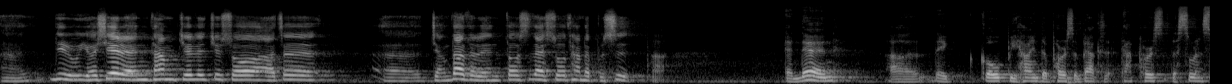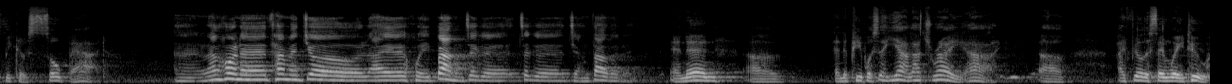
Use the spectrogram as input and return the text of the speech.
啊、例如有些人他们觉得就说啊，这呃讲道的人都是在说他的不是，啊 And then uh, they go behind the person back that person, the sermon speaker is so bad. 嗯、然后呢，他们就来诽谤这个这个讲道的人。And then, uh, and the people say, yeah, that's right. Yeah, uh, I feel the same way too.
